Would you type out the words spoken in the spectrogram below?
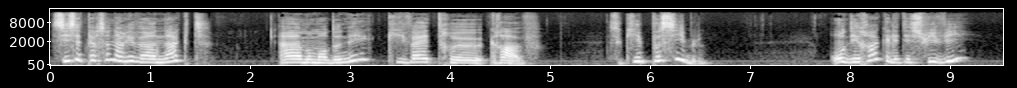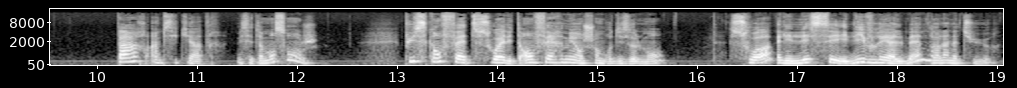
Si cette personne arrive à un acte, à un moment donné, qui va être euh, grave, ce qui est possible, on dira qu'elle était suivie par un psychiatre. Mais c'est un mensonge. Puisqu'en fait, soit elle est enfermée en chambre d'isolement, soit elle est laissée et livrée elle-même dans la nature.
